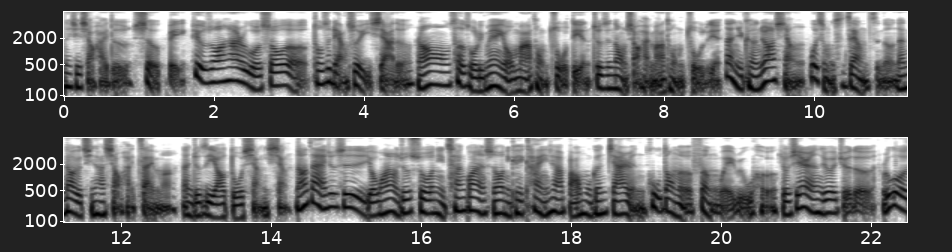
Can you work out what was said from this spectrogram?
那些小孩的设备，譬如说他如果收了都是两岁以下的，然后厕所里面有马桶坐垫，就是那种小孩马桶坐垫，那你可能就要想为什么是这样子呢？难道有其他小孩在吗？那你就自己要多想一想。然后再来就是有网友就说，你参观的时候你可以看一下保姆跟家人互动的氛围如何？有些人就会觉得，如果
